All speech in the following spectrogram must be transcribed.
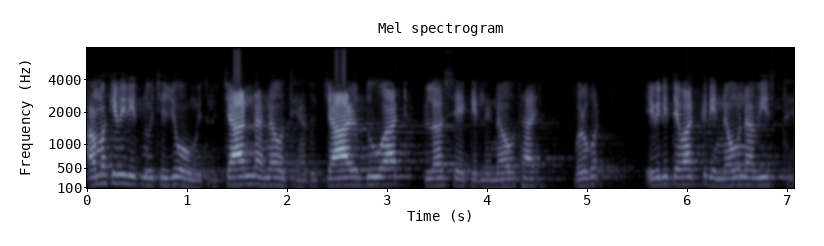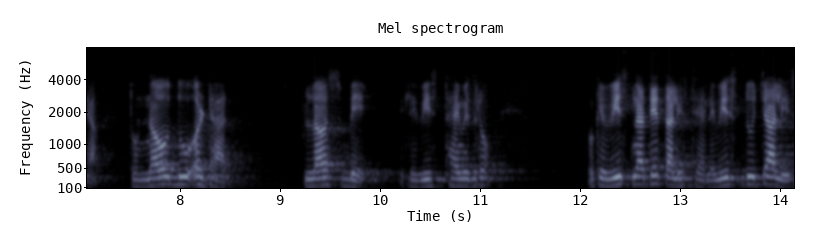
આમાં કેવી રીતનું છે? જુઓ મિત્રો, ચારના નવ થયા. તો ચાર, દુ, આઠ પ્લસ એક એટલે નવ થાય. બરાબર? એવી રીતે વાત કરીએ, નવના વીસ થયા. તો નવ, દુ, અઢાર પ્લસ બે એટલે વીસ થાય મિત્રો. ઓકે, વીસના તેતાલીસ થયા એટલે વીસ, દુ, ચાલીસ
